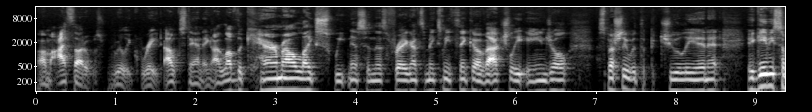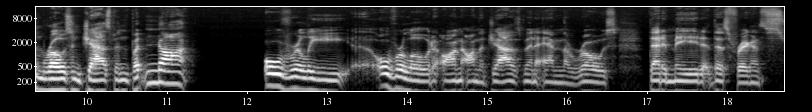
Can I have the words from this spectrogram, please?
Um, I thought it was really great, outstanding. I love the caramel-like sweetness in this fragrance. It makes me think of actually Angel, especially with the patchouli in it. It gave me some rose and jasmine, but not overly uh, overload on, on the jasmine and the rose that it made this fragrance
